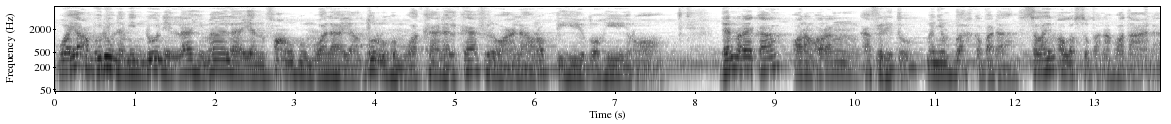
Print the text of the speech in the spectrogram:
"Wa ya'buduna min dunillahi ma la yanfa'uhum wa la yadhurruhum wa kana al-kafiru 'ala rabbih dhahira." Dan mereka orang-orang kafir itu menyembah kepada selain Allah Subhanahu wa taala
